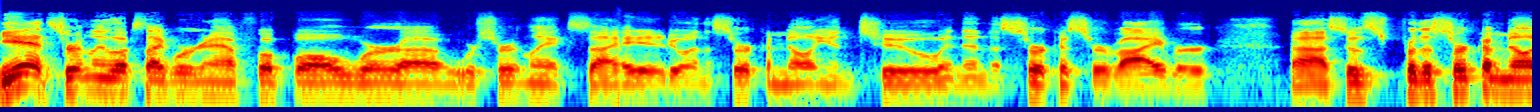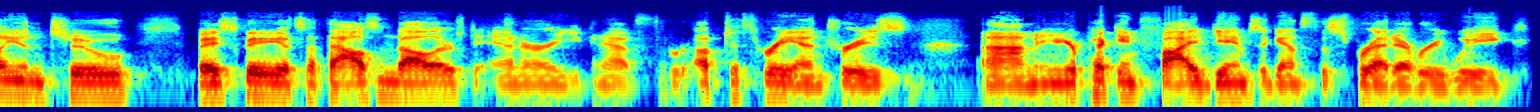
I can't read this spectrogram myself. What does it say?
Yeah, it certainly looks like we're gonna have football. We're uh, we're certainly excited doing the Circa Million two and then the Circa Survivor. Uh, so for the Circa Million two, basically it's a thousand dollars to enter. You can have th- up to three entries, um, and you're picking five games against the spread every week.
